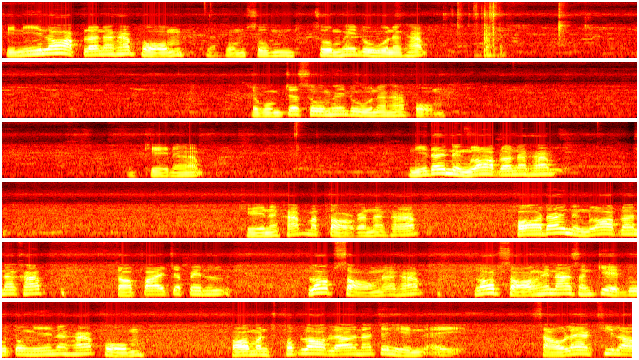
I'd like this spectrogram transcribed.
ทีนี้รอบแล้วนะครับ ผมเดี๋ยวผมซูมซูมให้ดูนะครับ เดี๋ยวผมจะซูมให้ดูนะครับ ผม โอเคนะครับ นี้ได้หนึ่งรอบแล้วนะครับโอเคนะครับมาต่อกันนะครับ พอได้หนึ่งรอบแล้วนะครับ ต่อไปจะเป็นรอบสองนะครับ รอบสองให้น้าสังเกตดูตรงนี้นะครับ ผมพอมันครบรอบแล้วนะจะเห็นไอเสาแรกที่เรา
